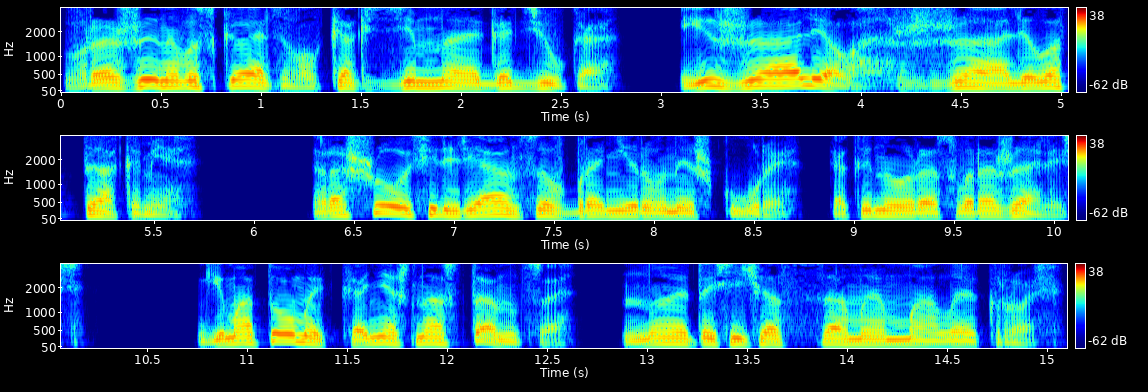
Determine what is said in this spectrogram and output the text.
Вражина выскальзывал, как земная гадюка, и жалил, жалил атаками. Хорошо у филерианцев бронированные шкуры, как иной раз выражались. Гематомы, конечно, останутся, но это сейчас самая малая кровь.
